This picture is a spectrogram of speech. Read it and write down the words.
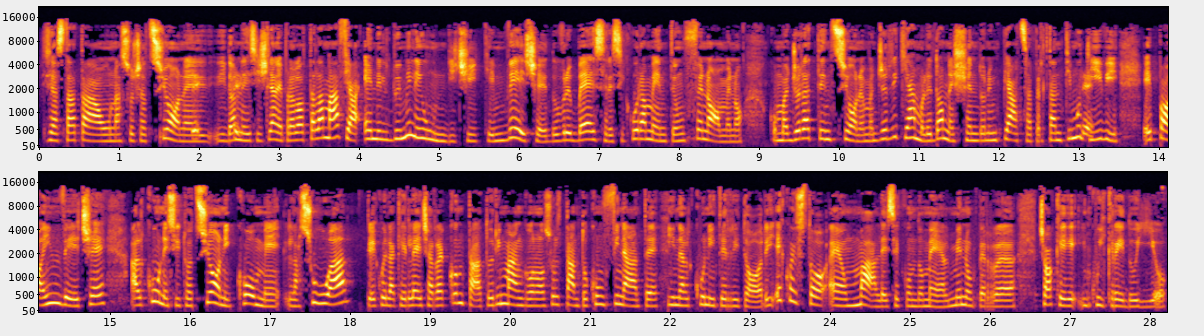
sia stata un'associazione sì, di donne sì. siciliane per la lotta alla mafia e nel 2011 che invece dovrebbe essere sicuramente un fenomeno con maggiore attenzione, maggior richiamo, le donne scendono in piazza per tanti motivi sì. e poi invece alcune situazioni come la sua che quella che lei ci ha raccontato, rimangono soltanto confinate in alcuni territori e questo è un male secondo me, almeno per eh, ciò che, in cui credo io.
